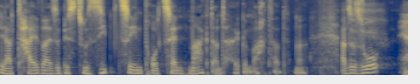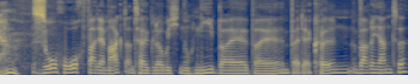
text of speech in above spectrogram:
der teilweise bis zu 17 Prozent Marktanteil gemacht hat. Ne? Also so ja. So hoch war der Marktanteil, glaube ich, noch nie bei, bei, bei der Köln-Variante.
